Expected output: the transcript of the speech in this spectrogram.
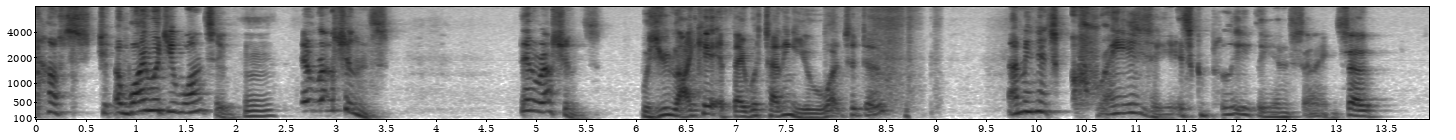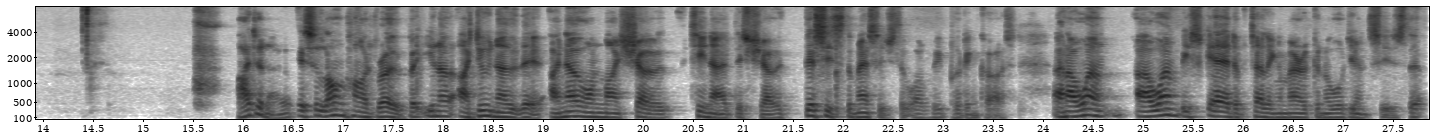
How stu- and why would you want to? Mm. They're Russians. They're Russians. Would you like it if they were telling you what to do? I mean, it's crazy. It's completely insane. So I don't know. It's a long, hard road, but you know, I do know that. I know on my show, Tina, this show, this is the message that I'll be putting across, and I won't. I won't be scared of telling American audiences that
